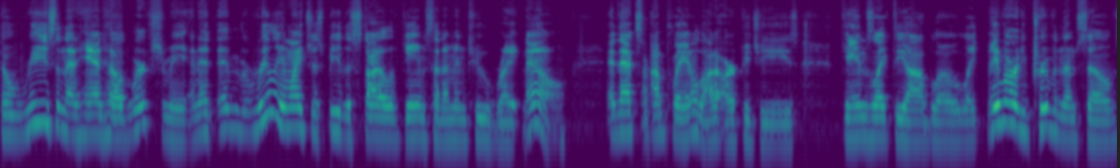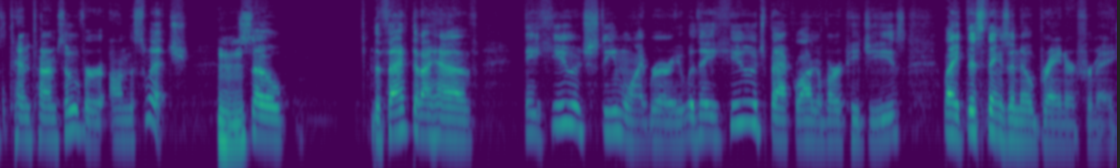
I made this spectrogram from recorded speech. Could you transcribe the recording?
the reason that handheld works for me, and it, it really might just be the style of games that I'm into right now. And that's I'm playing a lot of RPGs, games like Diablo, like they've already proven themselves 10 times over on the Switch. Mhm. So the fact that I have a huge Steam library with a huge backlog of RPGs, like this thing's a no-brainer for me.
